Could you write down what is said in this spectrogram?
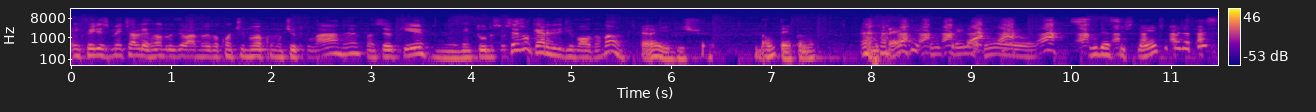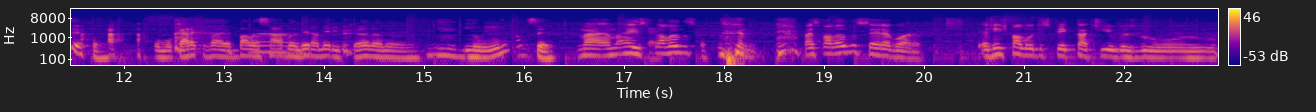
Infelizmente, Alejandro Villanueva continua como titular, né? Fazer o quê? Nem tudo. Vocês não querem ele de volta, não? Peraí, bicho. Dá um tempo, né? Como técnico, como treinador subassistente, pode até ser, pô. Como o cara que vai balançar a bandeira americana no, no hino, pode ser. Mas, mas é. falando, mas falando sério agora, a gente falou de expectativas do,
